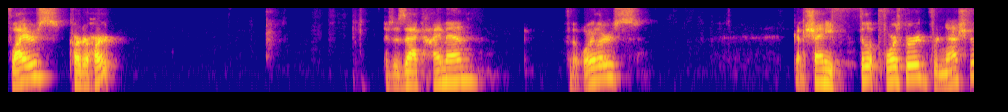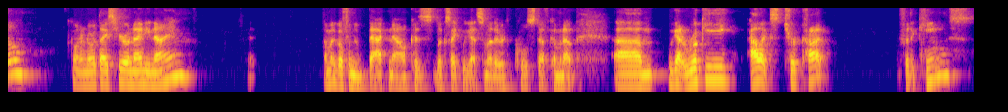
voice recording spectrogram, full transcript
Flyers, Carter Hart. There's a Zach Hyman for the Oilers. Got a shiny Filip Forsberg for Nashville. Going to North Ice Hero 99. I'm gonna go from the back now because looks like we got some other cool stuff coming up. Um, we got a rookie, Alex Turcotte for the Kings.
